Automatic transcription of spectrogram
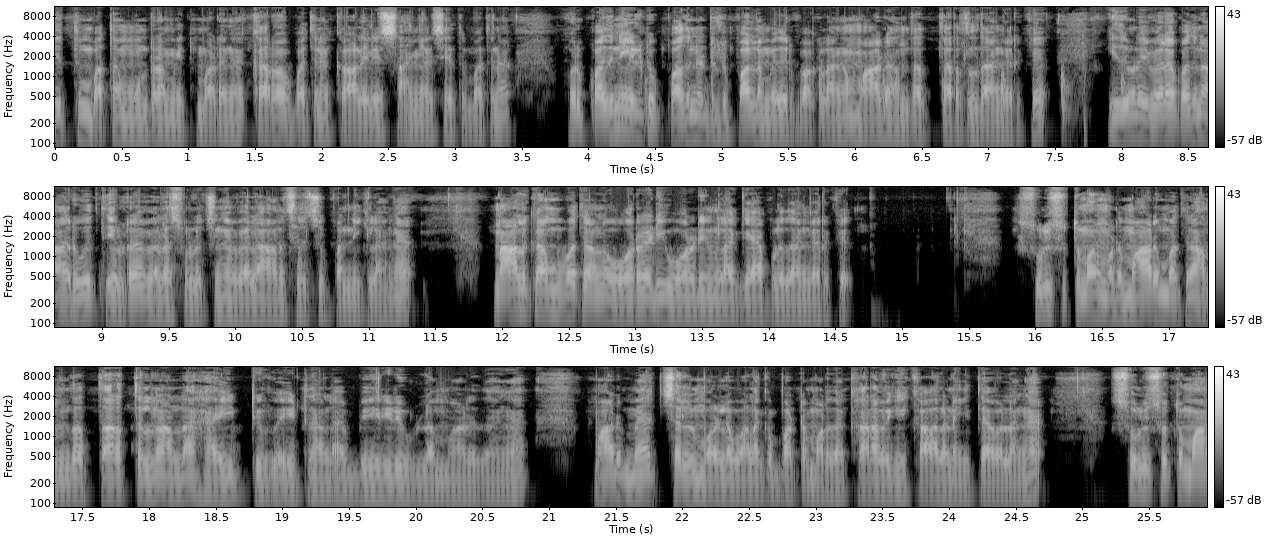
ஈத்தும் பார்த்தா மூன்றாம் ஈத்து மாடுங்க. கறவை பார்த்தீங்கன்னா காலையில சாயங்காலம் சேர்த்து பார்த்தீங்கன்னா ஒரு பதினேழு டு பதினெட்டு லிட்டர் பால் நம்ம எதிர்பார்க்கலாங்க. மாடு அந்த தரத்தில் தாங்க இருக்குது இதனுடைய விலை பார்த்தீங்கன்னா அறுபத்தி ஏழு ரூபா விலை சொல்லிச்சுங்க. விலை அனுசரித்து பண்ணிக்கலாங்க. நாலு காம்பு பார்த்தீங்கன்னா நல்லா ஒரு அடி ஒரு அடி நல்லா கேப்பில் தாங்க இருக்குது சுழி சுத்தமான மாடு. மாடு பார்த்தீங்கன்னா அந்த தரத்தில் நல்லா ஹைட்டு வெயிட் நல்லா பெரியடு உள்ள மாடு தாங்க மாடு மேய்ச்சல் முறையில் வளர்க்கப்பட்ட மாடு தான் கறவைக்கு காலணைக்கு தேவையில்லைங்க. சுழி சுத்தமான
